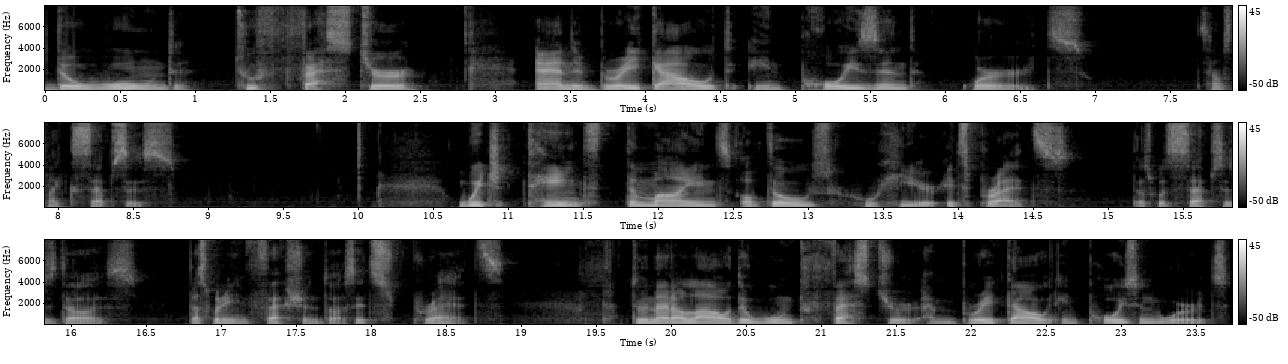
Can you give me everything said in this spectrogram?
the wound to fester and break out in poisoned words. Sounds like sepsis. Which taints the minds of those who hear. It spreads. That's what sepsis does. That's what infection does, it spreads. Do not allow the wound to fester and break out in poison words.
